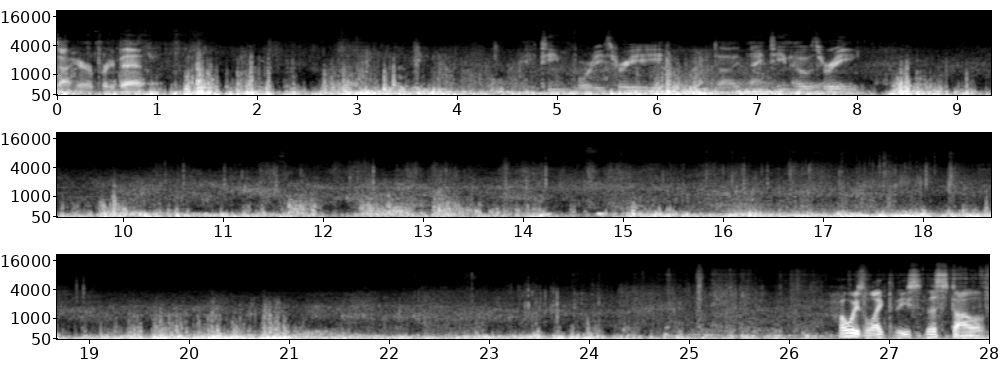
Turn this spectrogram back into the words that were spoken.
Out here are pretty bad. 1843, died 1903. I always liked these this style of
